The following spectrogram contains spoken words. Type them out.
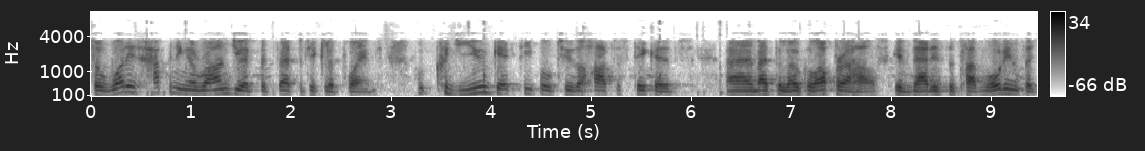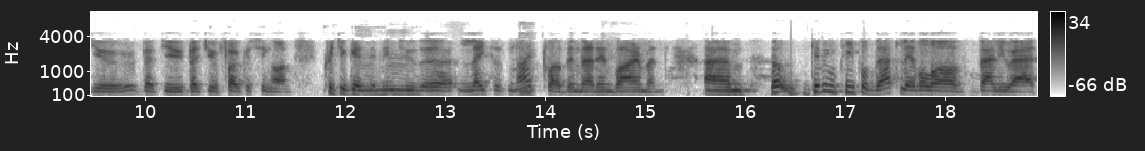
So what is happening around you at that particular point? Could you get people to the hottest tickets um, at the local opera house if that is the type of audience that you that you that you're focusing on? Could you get mm-hmm. them into the latest nightclub in that environment? Um, giving people that level of value add,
